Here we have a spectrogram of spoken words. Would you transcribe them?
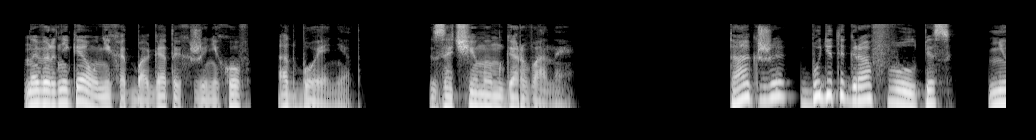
Наверняка у них от богатых женихов отбоя нет. Зачем им горваны? Также будет игра в Вулпис. Не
